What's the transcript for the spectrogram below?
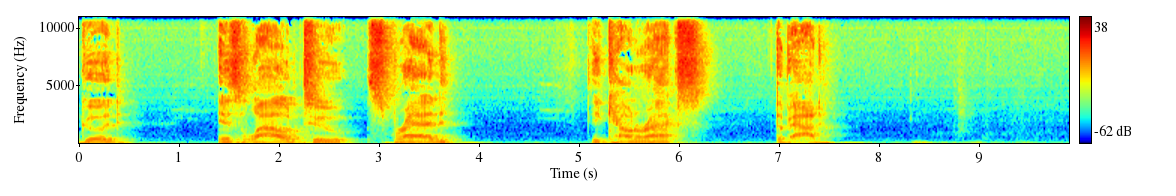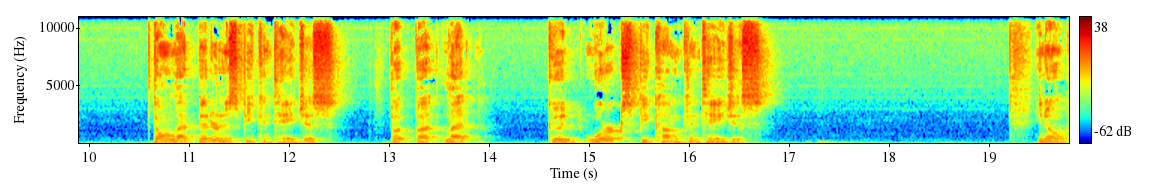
good is allowed to spread, it counteracts the bad. Don't let bitterness be contagious, but, but let good works become contagious you know,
